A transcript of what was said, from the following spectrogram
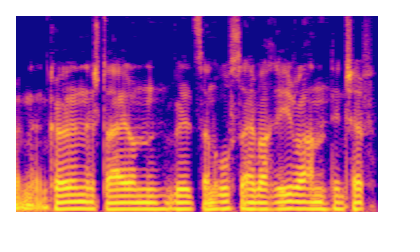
Wenn du in Köln ins Stadion willst, dann rufst du einfach Rewe an, den Chef.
